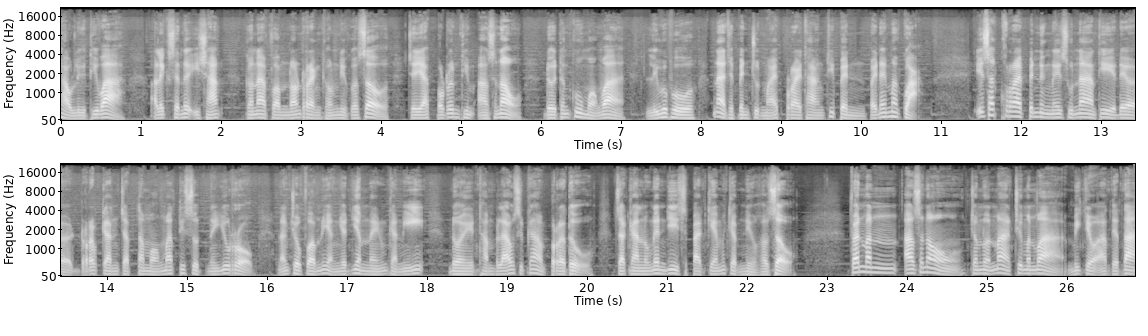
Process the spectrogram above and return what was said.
ข่าวลือที่ว่าอเล็กซานเดอร์อิชักกองหน้าฟอร์มร้อนแรงของนิวคาสเซิลจะย้ายไปริ่มทีมอาร์เซนอลโดยทั้งคู่มองว่าลิเวอร์พูลน่าจะเป็นจุดหมายปลายทางที่เป็นไปได้มากกว่า อิซักกลายเป็นหนึ่งในศูนย์หน้าที่ได้รับการจับตามองมากที่สุดในยุโรป หลังโชว์ฟอร์มได้อย่างยอดเยี่ยมในฤดูกาลนี้ โดยทำไปแล้ว 19 ประตู จากการลงเล่น 28 เกมให้กับนิวคาสเซิล แฟนบอลอาร์เซนอลจำนวนมากเชื่อมันว่ามิเกลอาร์เตต้า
